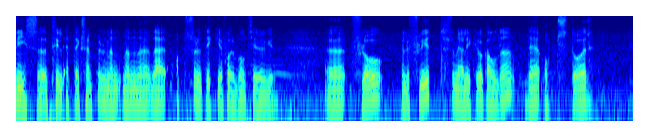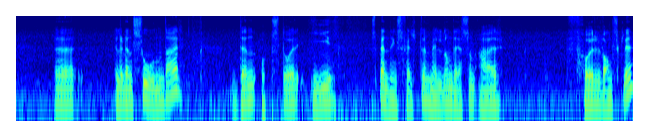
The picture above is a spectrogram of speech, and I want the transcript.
vise til ett eksempel, men, men uh, det er absolutt ikke forbeholdt kirurger. Uh, flow, eller flyt, som jeg liker å kalle det, det oppstår Eller den sonen der, den oppstår i spenningsfeltet mellom det som er for vanskelig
